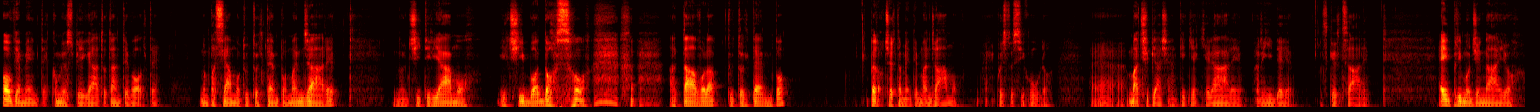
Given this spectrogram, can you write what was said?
Ovviamente, come ho spiegato tante volte, non passiamo tutto il tempo a mangiare, non ci tiriamo il cibo addosso a tavola tutto il tempo, però certamente mangiamo, eh, questo è sicuro, eh, ma ci piace anche chiacchierare, ridere, scherzare. E il primo gennaio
